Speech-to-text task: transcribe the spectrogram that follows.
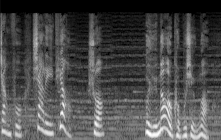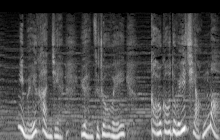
丈夫吓了一跳，说：“哎呀，那可不行啊！你没看见院子周围高高的围墙吗？”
